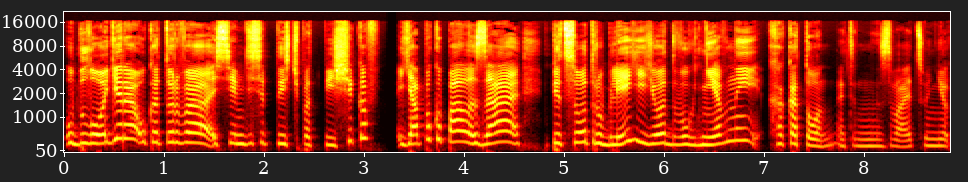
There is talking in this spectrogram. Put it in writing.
у блогера, у которого 70 тысяч подписчиков. Я покупала за 500 рублей ее двухдневный хакатон, это называется у нее.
